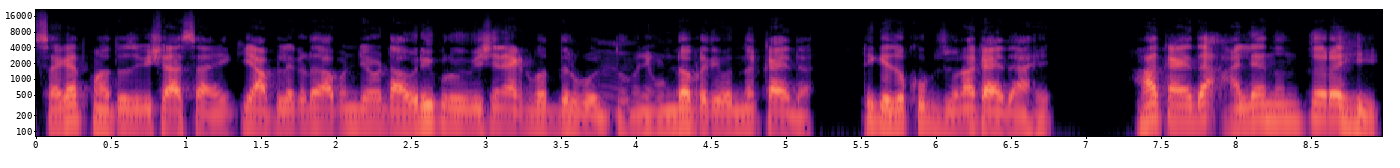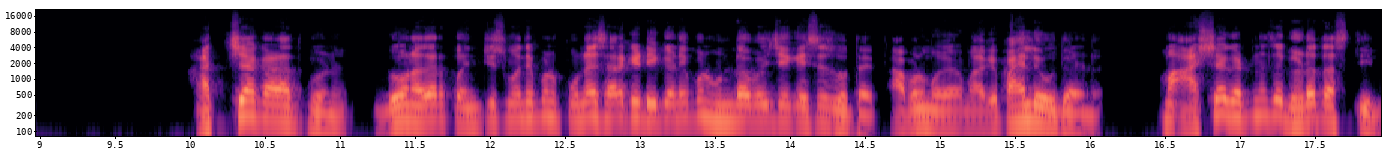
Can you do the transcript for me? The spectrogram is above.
सगळ्यात महत्त्वाचा विषय असा आहे की आपल्याकडे आपण जेव्हा डावरी प्रोहिबिशन ऍक्टबद्दल बोलतो. म्हणजे हुंडा प्रतिबंधक कायदा ठीक आहे जो खूप जुना कायदा आहे हा कायदा आल्यानंतरही आजच्या काळात पण दोन हजार पंचवीसमध्ये पण पुण्यासारख्या ठिकाणी पण हुंडाबळीचे केसेस होत आहेत. आपण मागे पाहिले उदाहरण. मग अशा घटना जर घडत असतील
